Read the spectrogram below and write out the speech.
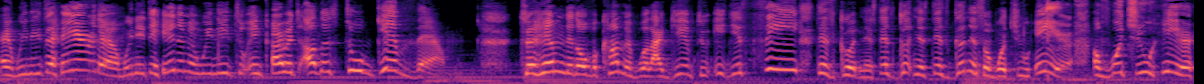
and we need to hear them. We need to hear them, and we need to encourage others to give them. To him that overcometh will I give to eat. You see, this goodness, this goodness, this goodness of what you hear, of what you hear,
